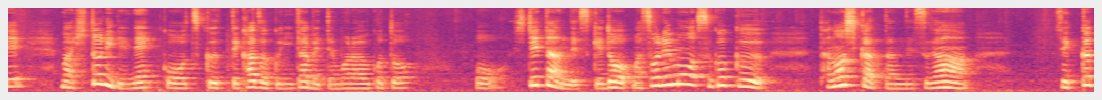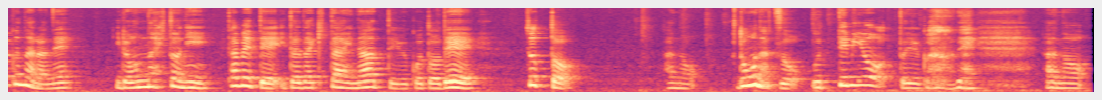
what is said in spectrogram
でまあ一人でねこう作って家族に食べてもらうことをしてたんですけど、まあ、それもすごく楽しかったんですがせっかくならねいろんな人に食べていただきたいなっていうことでちょっとあのドーナツを売ってみようということで あの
